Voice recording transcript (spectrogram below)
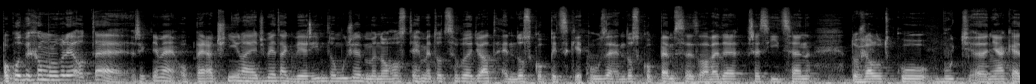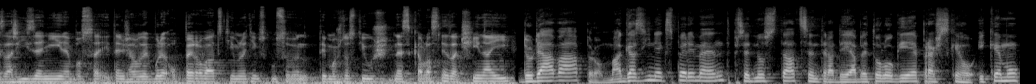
Pokud bychom mluvili o té, řekněme, operační léčbě, tak věřím tomu, že mnoho z těch metod se bude dělat endoskopicky. Pouze endoskopem se zavede přes jícen do žaludku buď eh, nějaké zařízení, nebo se i ten žaludek bude operovat tímhletím způsobem. Ty možnosti už dneska vlastně začínají. Dodává pro magazín Experiment přednosta Centra diabetologie Pražského IKEMu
